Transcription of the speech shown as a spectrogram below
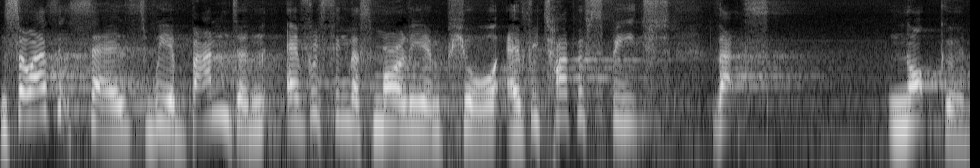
And so, as it says, we abandon everything that's morally impure, every type of speech that's not good,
